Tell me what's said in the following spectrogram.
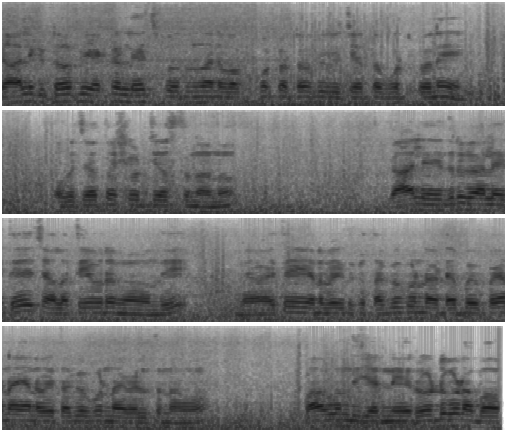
గాలికి టోపీ ఎక్కడ లేచిపోతుందని ఒక పక్క టోపీ చేత్తో పట్టుకొని ఒక చేత్తో షూట్ చేస్తున్నాను. గాలి ఎదురుగాలి అయితే చాలా తీవ్రంగా ఉంది. మేమైతే ఎనభైకి తగ్గకుండా డెబ్బై పైన ఎనభై తగ్గకుండా వెళ్తున్నాము. బాగుంది జర్నీ. రోడ్డు కూడా బాగుంది.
